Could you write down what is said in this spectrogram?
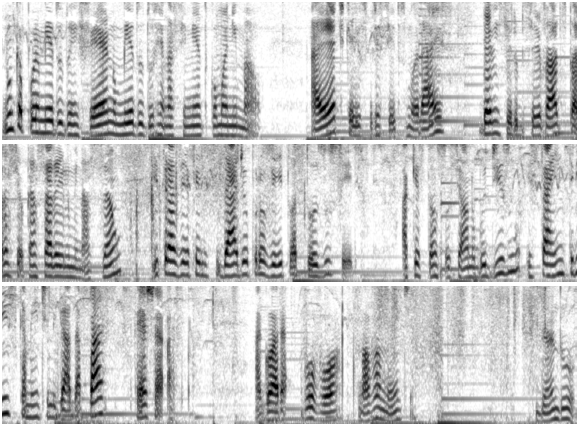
nunca por medo do inferno, medo do renascimento como animal. A ética e os preceitos morais devem ser observados para se alcançar a iluminação e trazer felicidade ou proveito a todos os seres. A questão social no budismo está intrinsecamente ligada à paz, fecha aspas. Agora, vovó, novamente, dando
